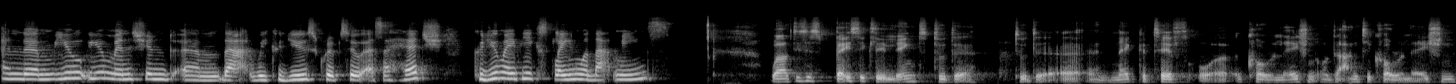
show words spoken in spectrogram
And um, you you mentioned um, that we could use crypto as a hedge. Could you maybe explain what that means? Well, this is basically linked to the to the uh, negative or correlation or the anti-correlation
